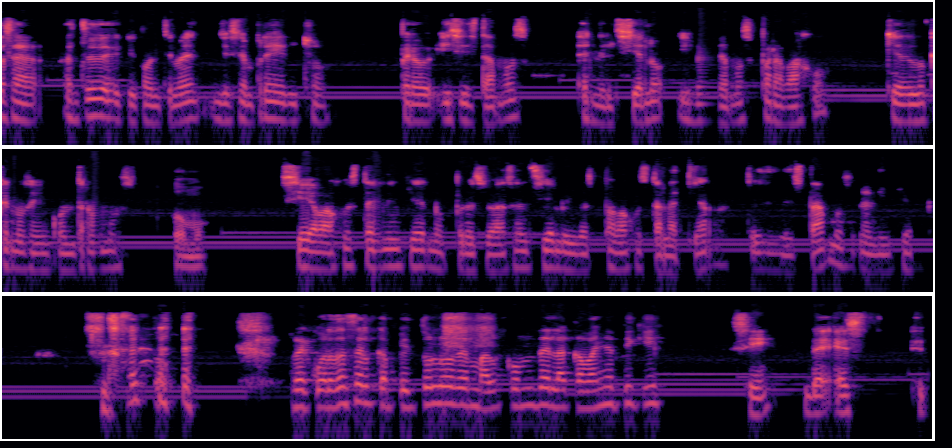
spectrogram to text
o sea, antes de que continúe, yo siempre he dicho, pero ¿y si estamos en el cielo y vemos para abajo? ¿Qué es lo que nos encontramos? ¿Cómo? Si abajo está el infierno, pero si vas al cielo y ves para abajo está la tierra, entonces estamos en el infierno. Perfecto. ¿Recuerdas el capítulo de Malcolm de la cabaña Tiki? Sí, de es, eh,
